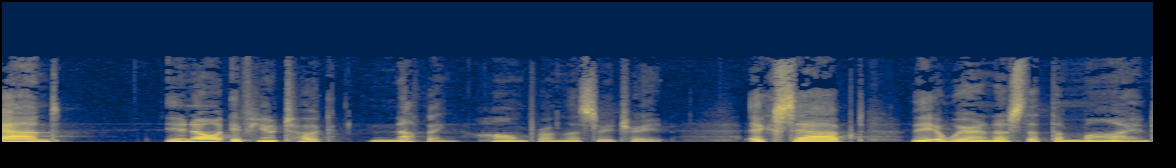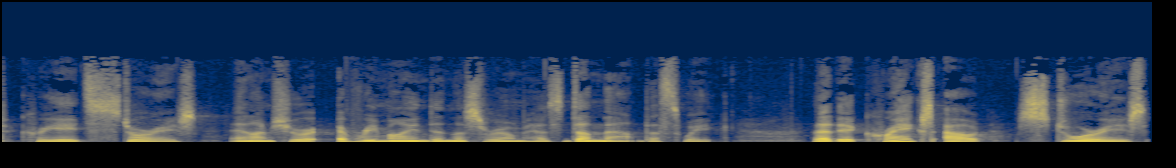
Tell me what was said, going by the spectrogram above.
And, you know, if you took nothing home from this retreat except the awareness that the mind creates stories, and I'm sure every mind in this room has done that this week, that it cranks out stories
